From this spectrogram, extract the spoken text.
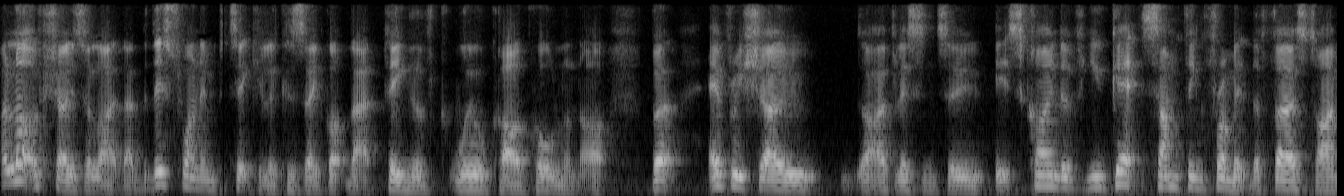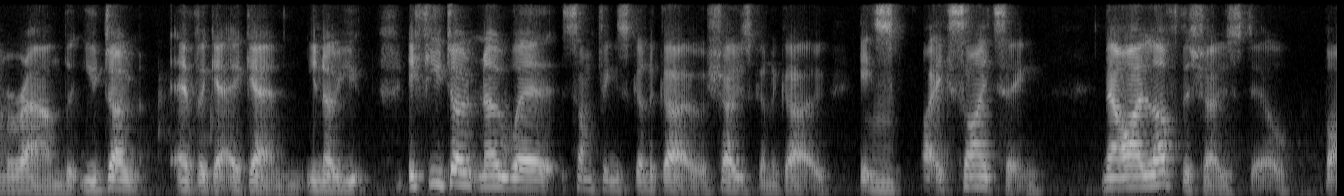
a lot of shows are like that, but this one in particular because they've got that thing of will Karl call or not. But every show that I've listened to, it's kind of you get something from it the first time around that you don't ever get again. You know, you if you don't know where something's going to go, a show's going to go, it's quite exciting. Now I love the show still, but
